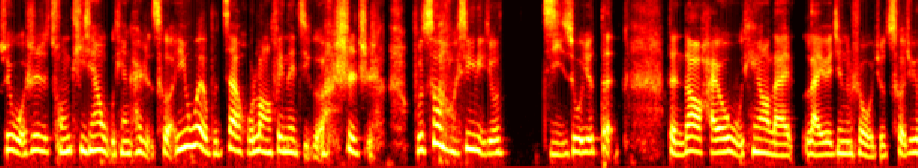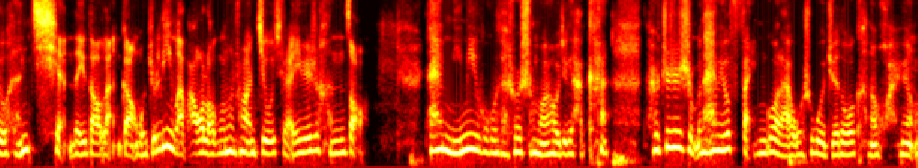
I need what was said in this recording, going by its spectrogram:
所以我是从提前五天开始测，因为我也不在乎浪费那几个试纸，不测我心里就。”急，所以我就等，等到还有五天要来来月经的时候，我就测，就有很浅的一道栏杠，我就立马把我老公从床上揪起来，因为是很早，他还迷迷糊糊，他说什么，然后我就给他看，他说这是什么，他还没有反应过来，我说我觉得我可能怀孕了，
